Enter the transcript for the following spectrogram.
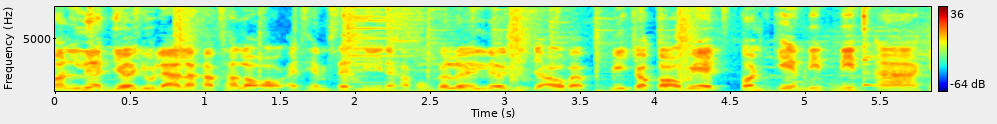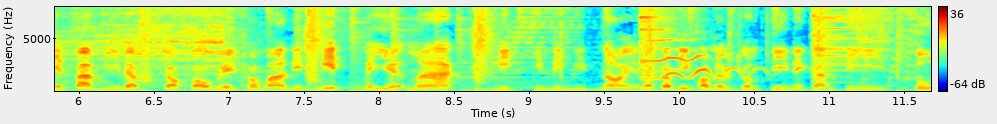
มันเลือดเยอะอยู่แล้วแหละครับ ถ้าเราออกไอเทมเซตนี้นะครับผมก็เลยเลือกที่จะเอาแบบมีจาะเกาะเวทต้นเกมนิดๆอ่าเก็ตป้ามีแบบจาะเกาะเวทเข้ามานิดๆไม่เยอะมากกิมมิกกิมมิกนิดหน่อย แล้วก็มีความเร็วโจมตีในการตีสู้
